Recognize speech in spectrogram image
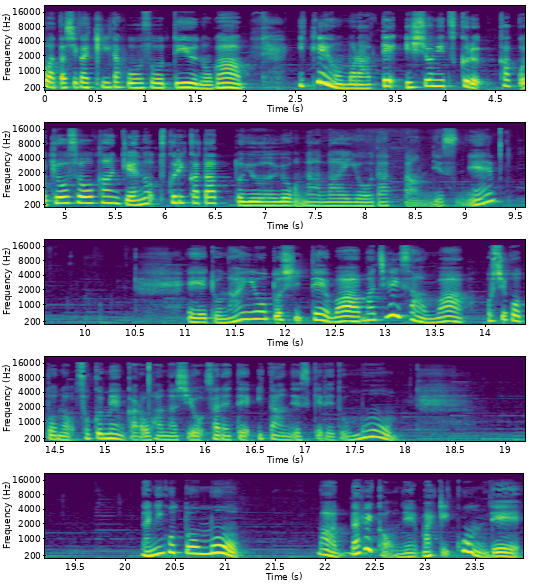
私が聞いた放送っていうのが意見をもらって一緒に作るかっこ競争関係の作り方というような内容だったんですね。えーと、内容としては、まあ、J さんはお仕事の側面からお話をされていたんですけれども何事もまあ誰かをね巻き込んで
